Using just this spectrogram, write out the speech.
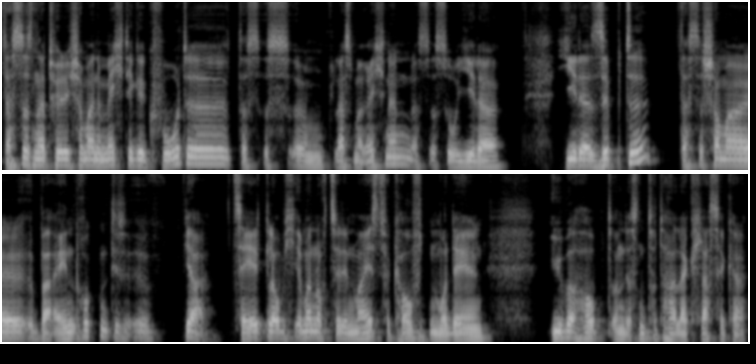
Das ist natürlich schon mal eine mächtige Quote. Das ist, ähm, lass mal rechnen, das ist so jeder, jeder siebte. Das ist schon mal beeindruckend. Äh, ja, zählt, glaube ich, immer noch zu den meistverkauften Modellen überhaupt und ist ein totaler Klassiker.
